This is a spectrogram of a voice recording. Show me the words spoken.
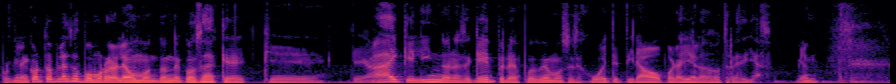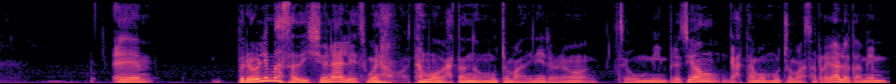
Porque en el corto plazo podemos regalar un montón de cosas que, que, que, ay, qué lindo, no sé qué, pero después vemos ese juguete tirado por ahí a los 2 o 3 días. Bien. Eh, problemas adicionales. Bueno, estamos gastando mucho más dinero, ¿no? Según mi impresión, gastamos mucho más en regalo, también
